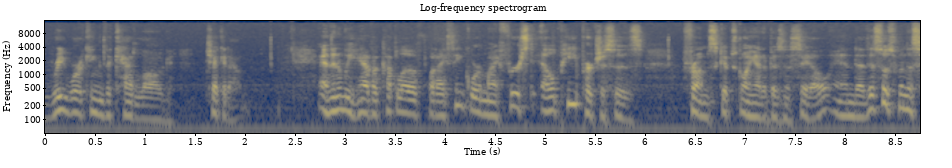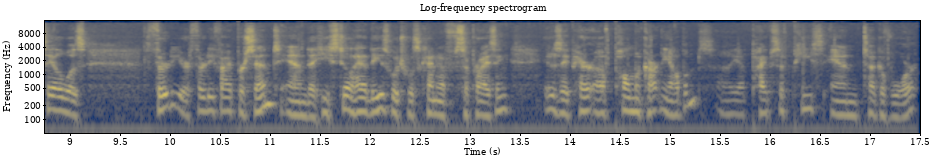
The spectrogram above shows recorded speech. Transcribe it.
reworking the catalog. Check it out. And then we have a couple of what I think were my first LP purchases from Skips Going Out of Business sale, and uh, this was when the sale was 30 or 35%, and uh, he still had these, which was kind of surprising. It is a pair of Paul McCartney albums, uh, yeah, Pipes of Peace and Tug of War.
